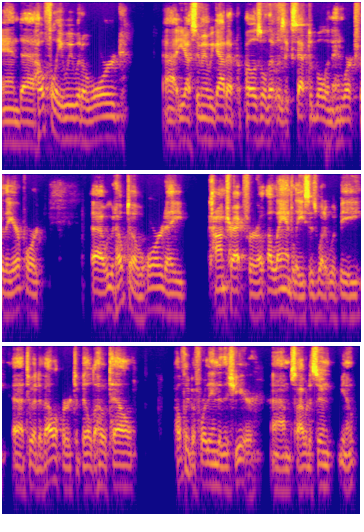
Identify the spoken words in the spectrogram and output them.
and uh, hopefully we would award. Uh, you know, assuming we got a proposal that was acceptable and, and worked for the airport, uh, we would hope to award a contract for a, a land lease, is what it would be to a developer to build a hotel hopefully before the end of this year. Um, so I would assume, you know,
